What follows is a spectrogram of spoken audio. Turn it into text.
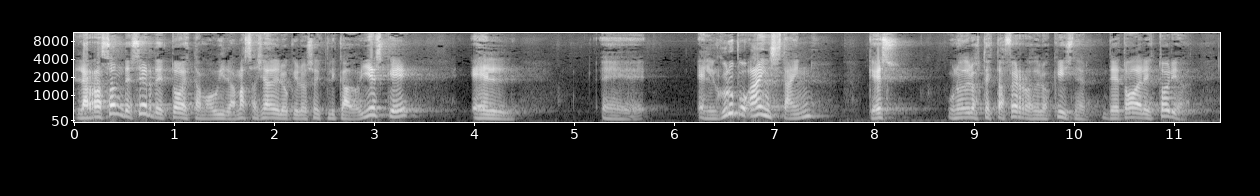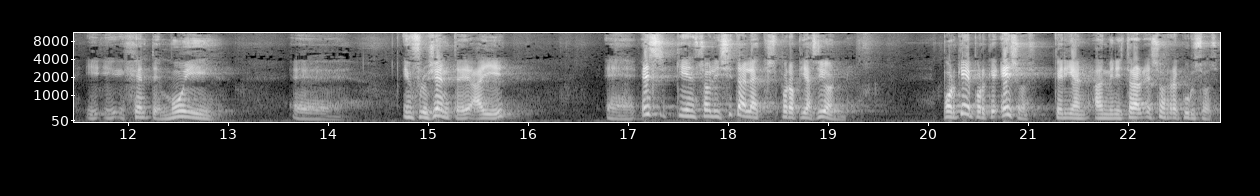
la razón de ser de toda esta movida, más allá de lo que los he explicado, y es que el, eh, el grupo Einstein, que es uno de los testaferros de los Kirchner de toda la historia, y, gente muy eh, influyente ahí, eh, es quien solicita la expropiación. ¿Por qué? Porque ellos querían administrar esos recursos.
